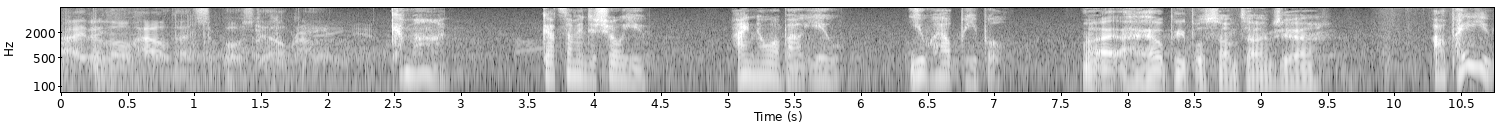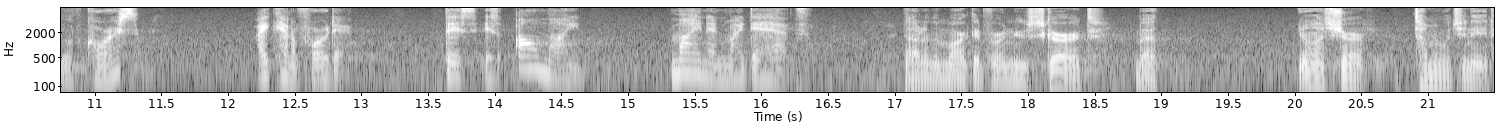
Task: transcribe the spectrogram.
I don't know how that's supposed to help me. Come on. Got something to show you. I know about you. You help people. I, I help people sometimes, yeah. I'll pay you, of course. I can't afford it. This is all mine. Mine and my dad's. Not in the market for a new skirt, but... You know what, sure. Tell me what you need.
